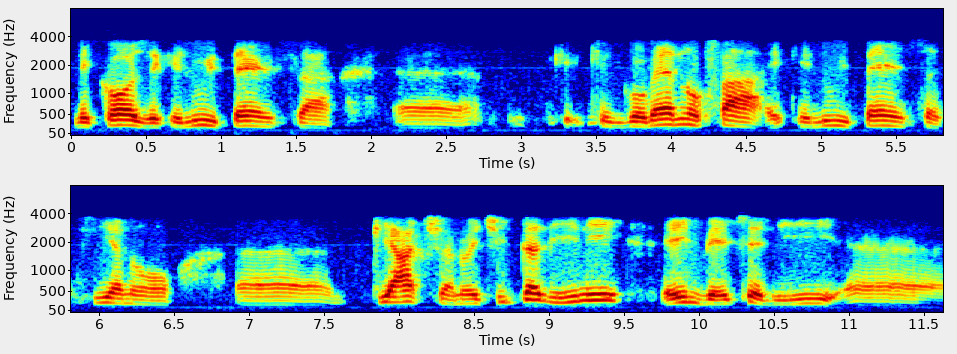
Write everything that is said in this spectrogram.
le cose che lui pensa eh, che, che, il governo fa e che lui pensa siano eh, piacciono ai cittadini e invece di eh,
